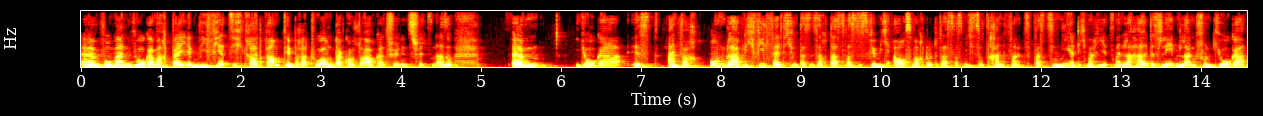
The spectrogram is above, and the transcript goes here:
äh, wo man Yoga macht bei irgendwie 40 Grad Raumtemperatur und da kommst du auch ganz schön ins Schwitzen. Also ähm, Yoga ist einfach unglaublich vielfältig und das ist auch das, was es für mich ausmacht oder das, was mich so dran fasziniert. Ich mache jetzt mein halbes Leben lang schon Yoga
